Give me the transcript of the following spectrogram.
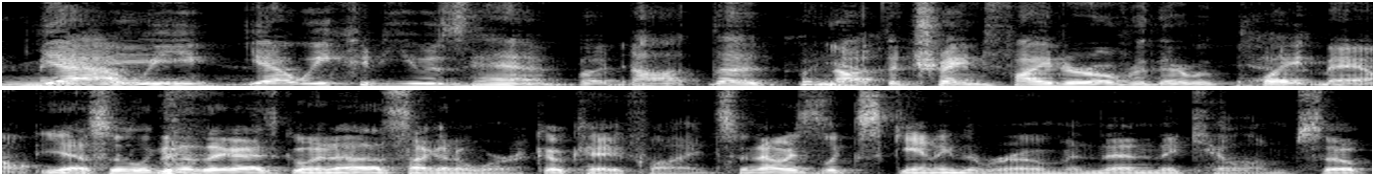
Yeah, we yeah we could use him, but not the but Yeah. not the trained fighter over there with plate mail. Yeah, so looking at the guys going, oh, that's not going to work. Okay, fine. So now he's like scanning the room and then they kill him. So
